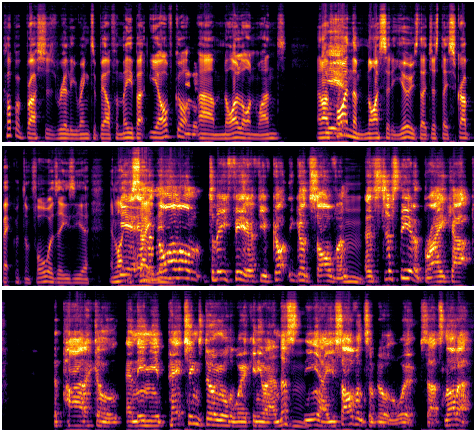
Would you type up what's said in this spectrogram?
copper brushes really rings a bell for me. But yeah, I've got yeah. um, nylon ones and I yeah. find them nicer to use. They just they scrub backwards and forwards easier. And like yeah, you say, and the nylon. To be fair, if you've got the good solvent, mm. it's just there to break up the particle, and then your patching's doing all the work anyway. And this, mm. you know, your solvents will do all the work. So it's not a.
